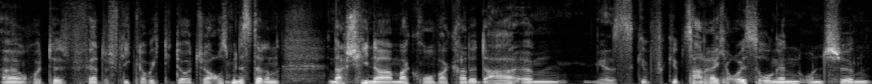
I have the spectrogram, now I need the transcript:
heute fährt, fliegt, glaube ich, die deutsche Außenministerin nach China. Macron war gerade da. Ähm, es gibt, gibt, zahlreiche Äußerungen und ähm,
